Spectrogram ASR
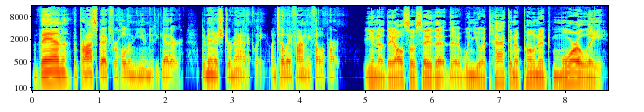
then the prospects for holding the Union together diminished dramatically until they finally fell apart. You know, they also say that, that when you attack an opponent morally,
